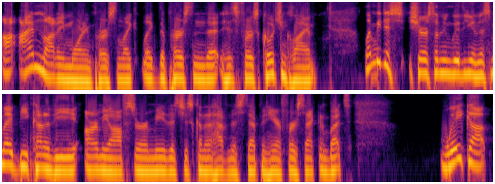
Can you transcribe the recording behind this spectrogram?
I- am not a morning person like like the person that his first coaching client. Let me just share something with you and this might be kind of the army officer in me that's just kind of having to step in here for a second but wake up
